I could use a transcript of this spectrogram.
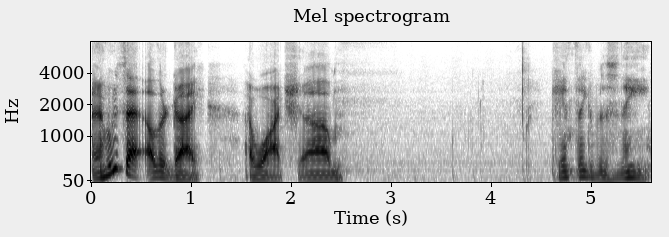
And who's that other guy I watch? Um, can't think of his name.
